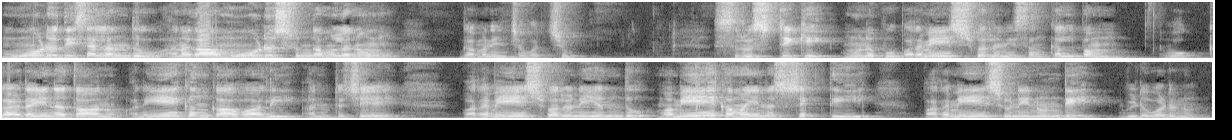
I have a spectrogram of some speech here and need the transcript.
మూడు దిశలందు అనగా మూడు శృంగములను గమనించవచ్చు. సృష్టికి మునుపు పరమేశ్వరుని సంకల్పం ఒక్కడైన తాను అనేకం కావాలి అనుటచే పరమేశ్వరుని యందు మమేకమైన శక్తి పరమేశుని నుండి విడువడును.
